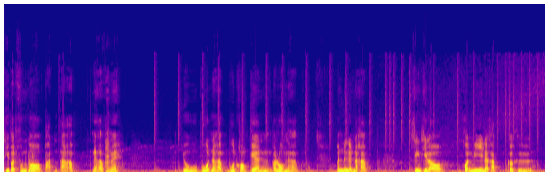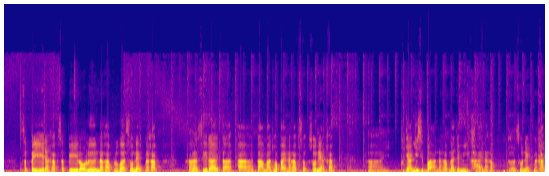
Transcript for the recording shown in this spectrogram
ที่ปัดฝุ่นก็ปัดนะครับนะครับเห็นไหมอยู่บูธนะครับ บูธของแกนพัดลมนะครับ มันเหนื่อยนะครับ สิ่งที่เราควรมีนะครับก็คือ สเปรย์นะครับสเปรย์หล่อลื่นนะครับ หรือว่าโซเนกนะครับหาซื้อได้ตาอ่ตามร้านทั่วไปนะครับโซเนกครับทุกอย่าง 20 บาทนะครับ น่าจะมีขายนะครับ ตัวโซเนกนะครับ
